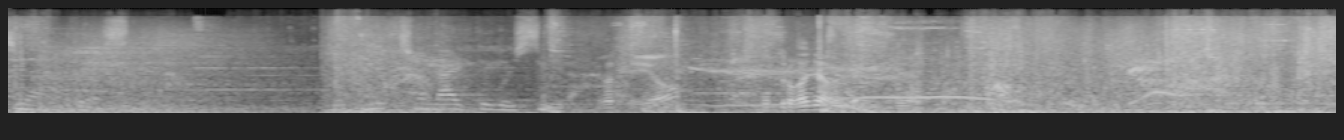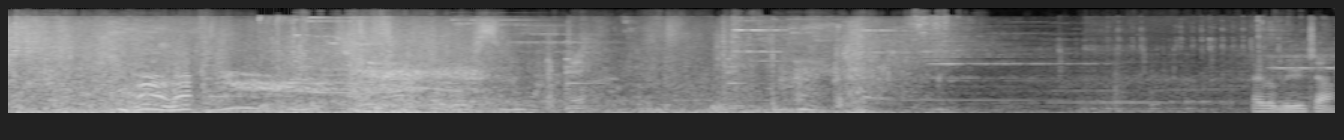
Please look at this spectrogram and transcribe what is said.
제압되었습니다. 미쳐 날뛰고 있습니다. 이거 돼요? 돈 들어가지 않을래? 날뛰고 있습니다. 자 이거 밀자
